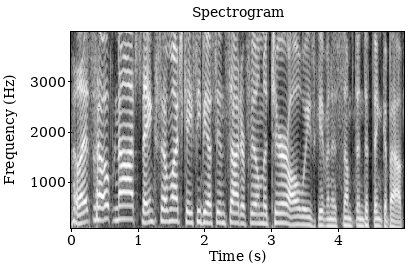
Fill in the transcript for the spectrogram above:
Well, let's hope not. Thanks so much, KCBS Insider Phil Matier, always giving us something to think about.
